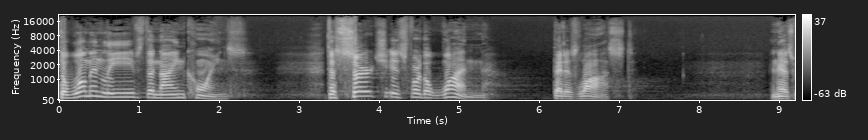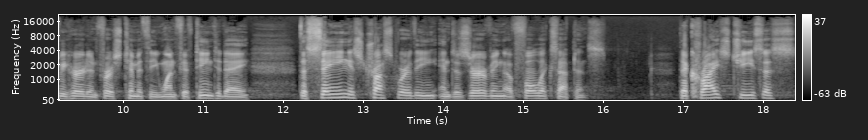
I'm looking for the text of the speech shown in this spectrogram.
The woman leaves the nine coins. The search is for the one that is lost. And as we heard in 1 Timothy 1:15 today, the saying is trustworthy and deserving of full acceptance that Christ Jesus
